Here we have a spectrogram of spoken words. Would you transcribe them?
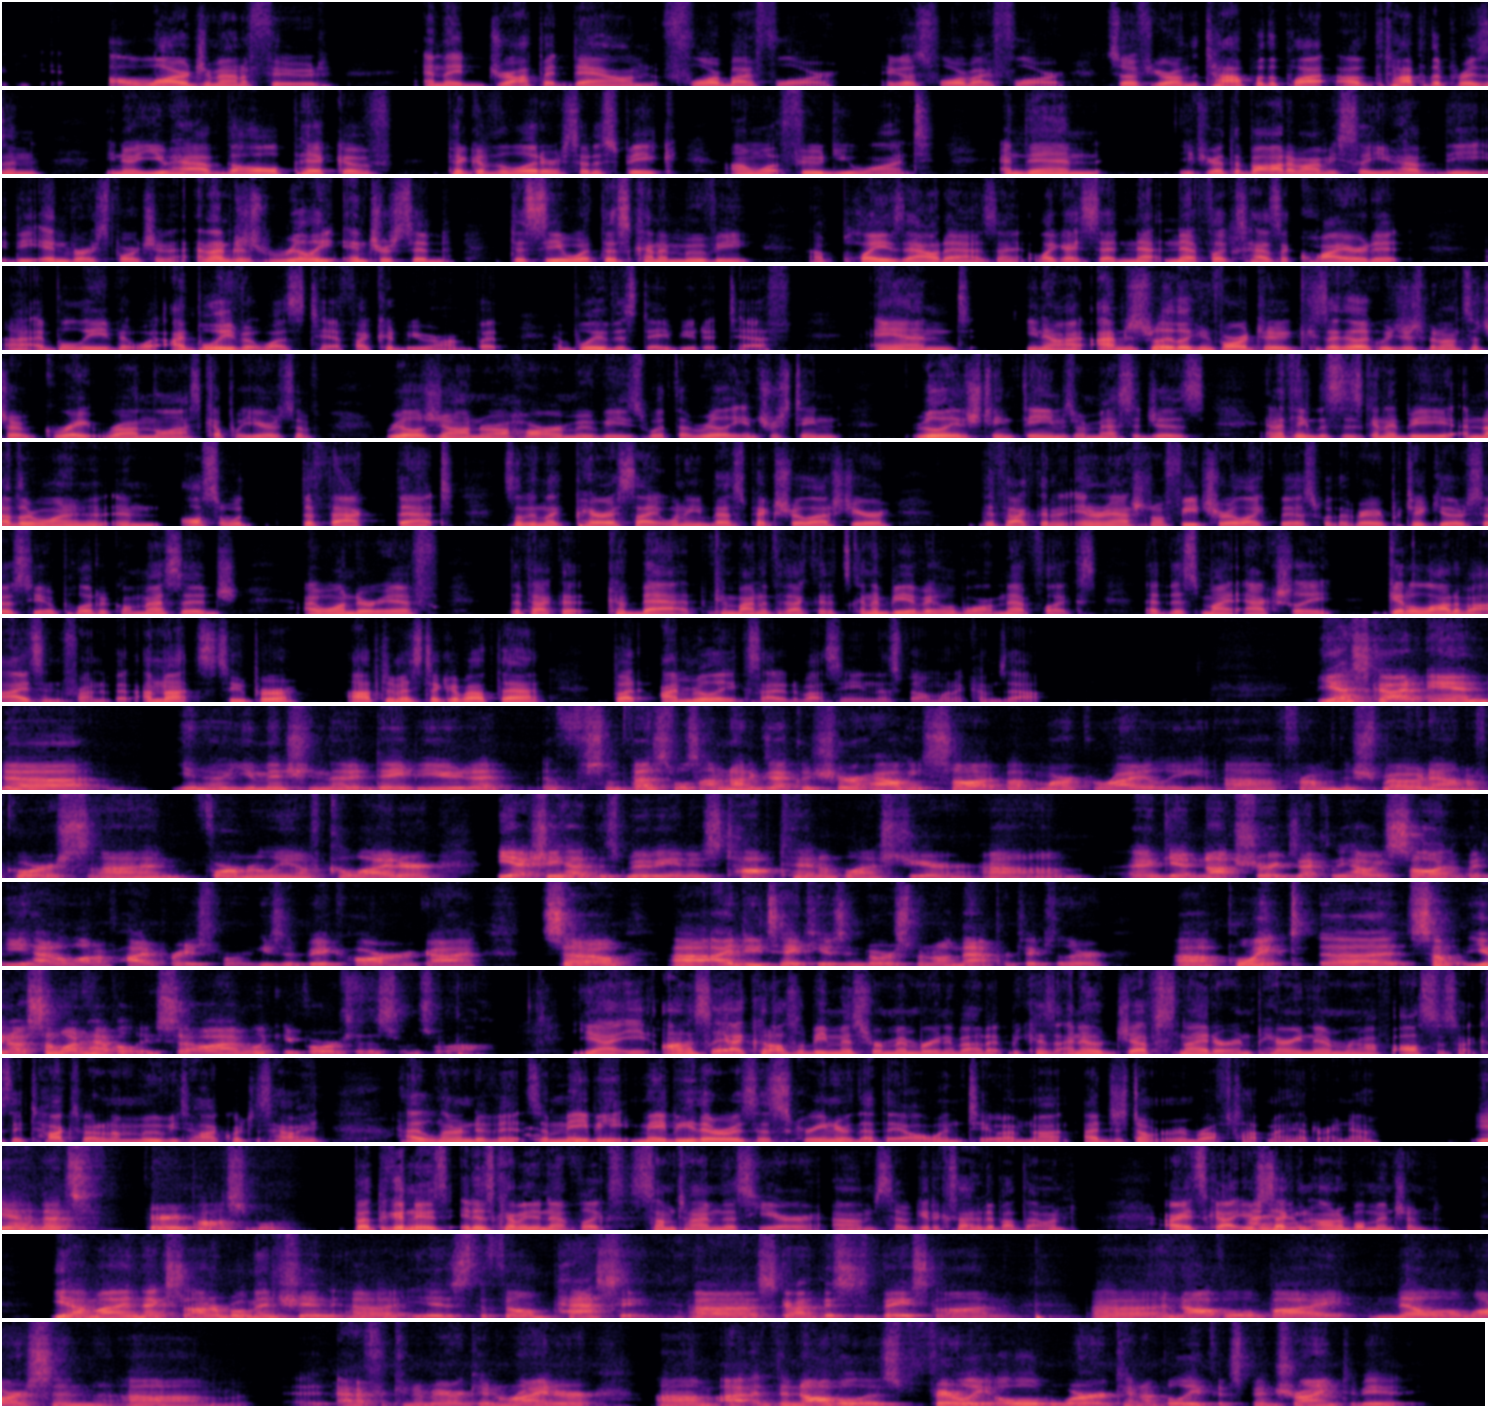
a large amount of food and they drop it down floor by floor. It goes floor by floor. So if you're on the top of the plat of the top of the prison you know you have the whole pick of pick of the litter so to speak on what food you want. And then if you're at the bottom obviously you have the the inverse fortune. And i'm just really interested to see what this kind of movie uh, plays out as. Like i said Net- netflix has acquired it. Uh, i believe it was i believe it was tiff. I could be wrong but i believe this debuted at tiff. And you know, I, am just really looking forward to it because I feel like we've just been on such a great run the last couple of years of real genre horror movies with a really interesting, really interesting themes or messages. And I think this is going to be another one. And, and, also with the fact that something like Parasite winning Best Picture last year, the fact that an international feature like this with a very particular socio-political message, I wonder if the fact that that combined with the fact that it's going to be available on Netflix, that this might actually get a lot of eyes in front of it. I'm not super optimistic about that, but I'm really excited about seeing this film when it comes out. Yeah, Scott, and uh, you know, you mentioned that it debuted at some festivals. I'm not exactly sure how he saw it, but Mark Reilly uh, from the Schmoedown, of course, uh, and formerly of Collider, he actually had this movie in his top ten of last year. Um, again, not sure exactly how he saw it, but he had a lot of high praise for it. He's a big horror guy, so uh, I do take his endorsement on that particular uh, point, uh, some you know, somewhat heavily. So I'm looking forward to this one as well. Yeah, honestly, I could also be misremembering about it because I know Jeff Sneider and Perry Nemiroff also saw it because they talked about it on Movie Talk, which is how I I learned of it. So maybe maybe there was a screener that they all went to. I'm not. I just don't remember off the top of my head right now. Yeah, that's very possible. But the good news, it is coming to Netflix sometime this year. Um, so get excited about that one. All right, Scott, your I second honorable mention. Yeah, my next honorable mention uh, is the film Passing. Uh, Scott, this is based on uh, a novel by Nella Larsen. Um, African American writer. Um, I, the novel is fairly old work, and I believe it's been trying to be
